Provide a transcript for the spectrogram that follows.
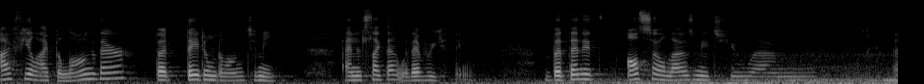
I feel I belong there, but they don't belong to me. And it's like that with everything. But then it also allows me to um, uh,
